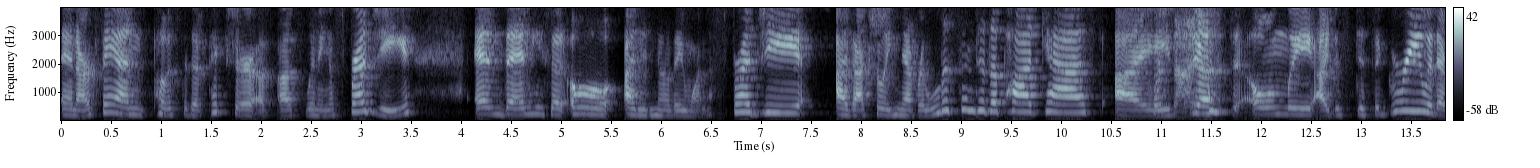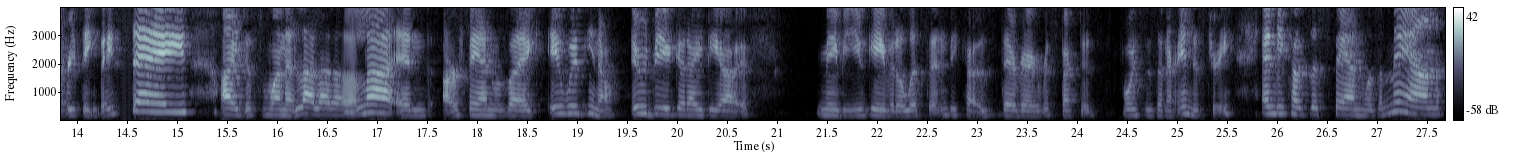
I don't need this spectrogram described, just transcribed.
and our fan posted a picture of us winning a spreadsheet. And then he said, Oh, I didn't know they won a spreadsheet. I've actually never listened to the podcast. I just only, I just disagree with everything they say. I just want to la la la la la. And our fan was like, it would, you know, it would be a good idea if maybe you gave it a listen because they're very respected voices in our industry. And because this fan was a man,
